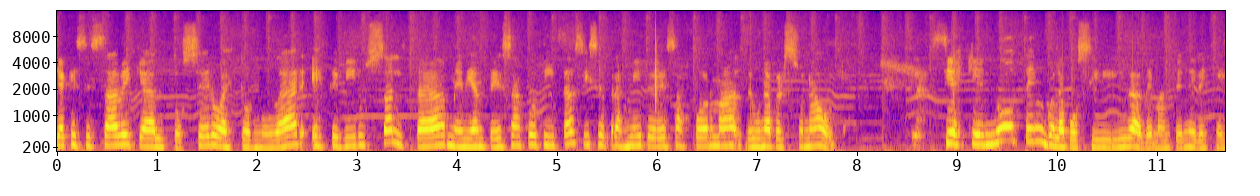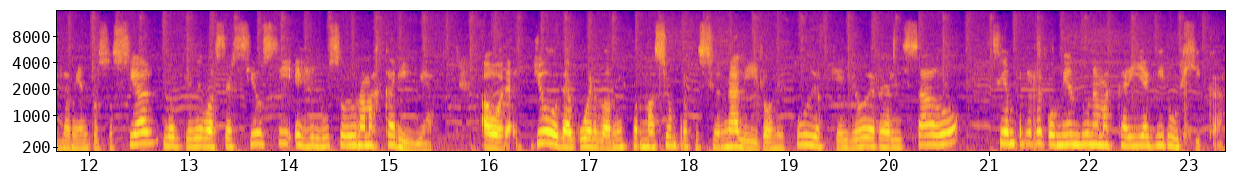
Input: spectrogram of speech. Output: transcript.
ya que se sabe que al toser o a estornudar, este virus salta mediante esas gotitas y se transmite de esa forma de una persona a otra. Si es que no tengo la posibilidad de mantener este aislamiento social, lo que debo hacer sí o sí es el uso de una mascarilla. Ahora, yo de acuerdo a mi formación profesional y los estudios que yo he realizado, siempre recomiendo una mascarilla quirúrgica.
